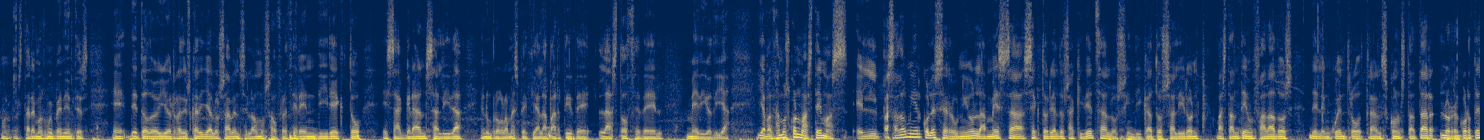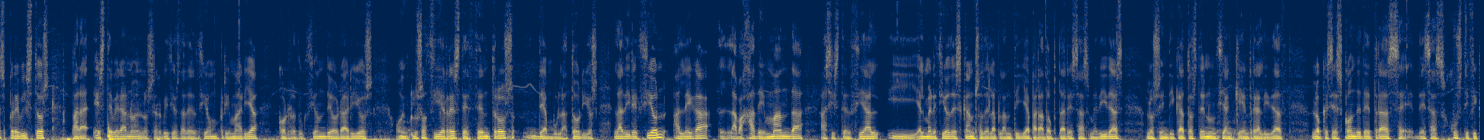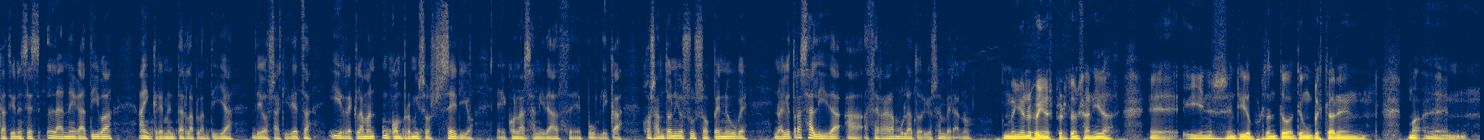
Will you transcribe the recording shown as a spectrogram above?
Bueno, estaremos muy pendientes eh, de todo ello en Radio Euskadi, ya lo saben, se lo vamos a ofrecer en directo, esa gran salida en un programa especial a partir de las 12 del mediodía. Y avanzamos con más temas. El pasado miércoles se reunió la mesa sectorial de Osakidecha, los sindicatos salieron bastante enfadados del encuentro tras constatar los recortes previstos para este verano en los servicios de atención primaria con reducción de horarios o incluso cierres de centros de ambulatorios. La dirección alega la baja demanda asistencial y el merecido descanso de la plantilla para adoptar esas medidas. Los sindicatos denuncian que en realidad lo que se esconde detrás eh, de esas justificaciones es la negativa a incrementar la plantilla de Osakidecha y reclaman un compromiso serio eh, con la sanidad eh, pública. José Antonio Suso, PNV, ¿no hay otra salida a, a cerrar ambulatorios en verano? Yo no soy un experto en sanidad eh, y en ese sentido, por tanto, tengo que estar en, ma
